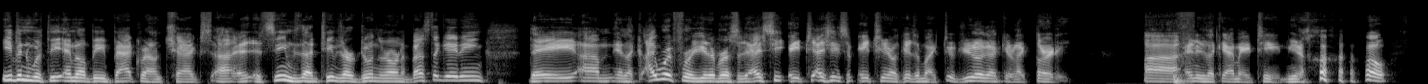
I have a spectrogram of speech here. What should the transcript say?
even with the MLB background checks? Uh, it, it, seems that teams are doing their own investigating. They, um, and like I work for a university. I see, eight, I see some 18 year old kids. I'm like, dude, you look like you're like 30. Uh, and he's like, I'm 18, you know?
